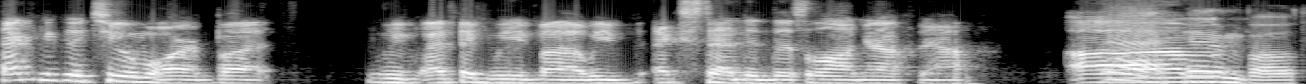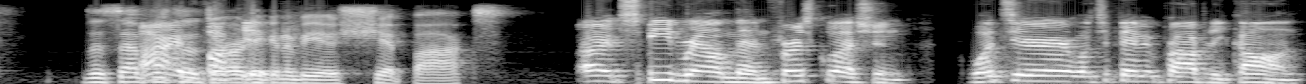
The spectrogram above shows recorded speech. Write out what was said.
Technically two more, but we've. I think we've uh, we've extended this long enough now. Yeah, Um, hit them both. This episode's fuck already it. going to be a shit box. all right, speed round then. First question. What's your What's your favorite property, Colin?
